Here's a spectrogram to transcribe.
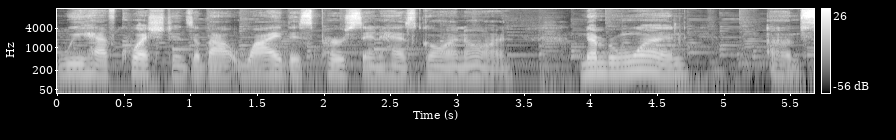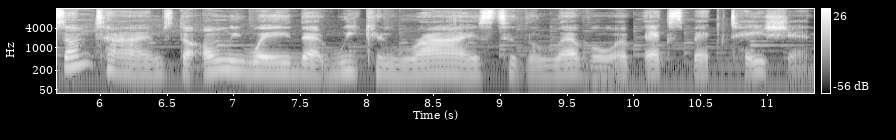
we have questions about why this person has gone on. Number one, um, sometimes the only way that we can rise to the level of expectation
